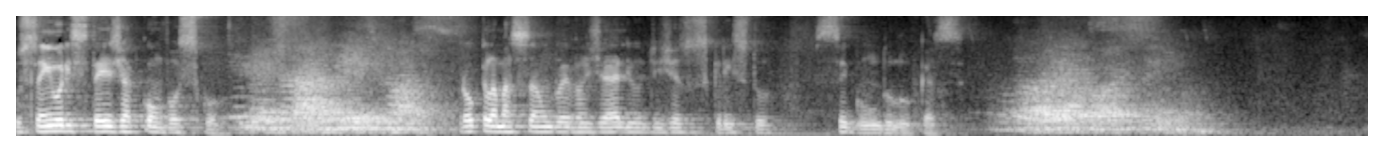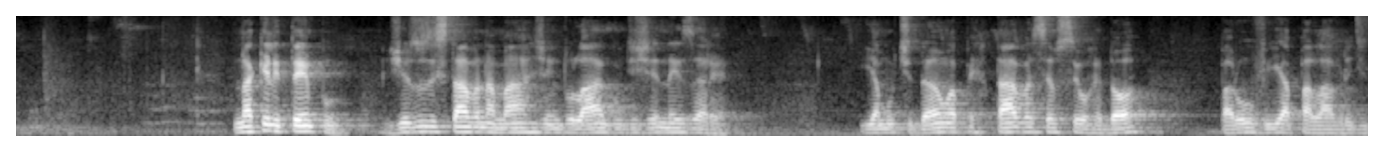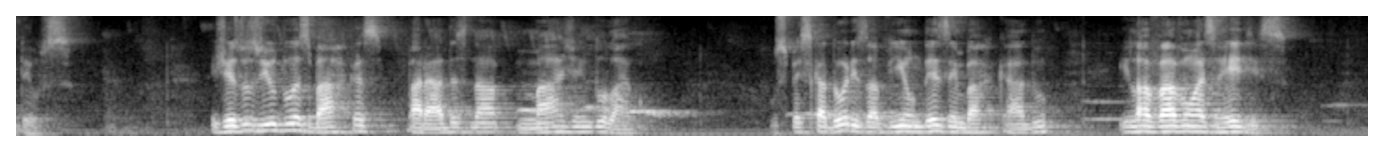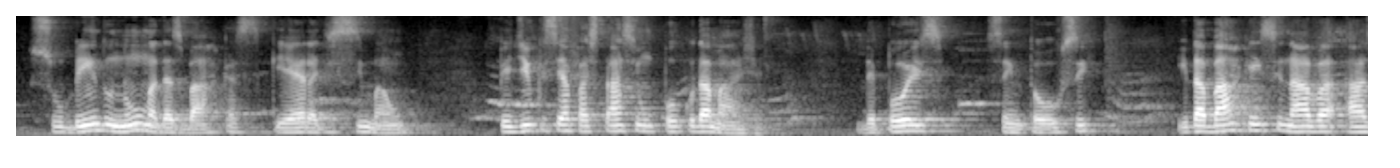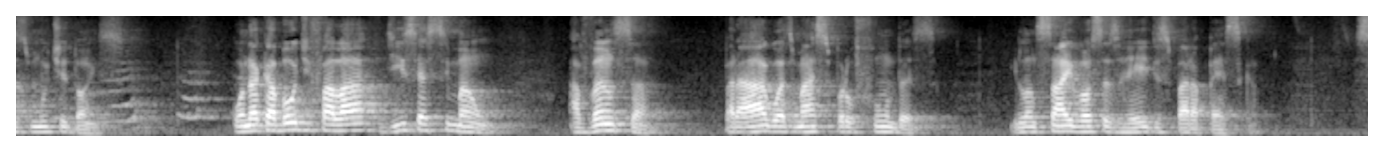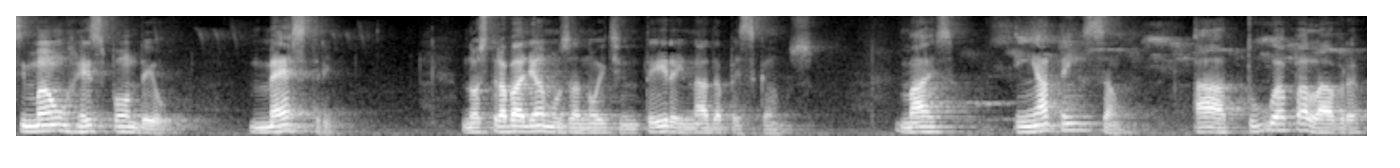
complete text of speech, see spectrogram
O Senhor esteja convosco. Proclamação do Evangelho de Jesus Cristo, segundo Lucas. Glória a vós, Senhor. Naquele tempo, Jesus estava na margem do lago de Genezaré e a multidão apertava-se ao seu redor para ouvir a palavra de Deus. Jesus viu duas barcas paradas na margem do lago. Os pescadores haviam desembarcado e lavavam as redes. Subindo numa das barcas, que era de Simão, pediu que se afastasse um pouco da margem. Depois sentou-se e da barca ensinava as multidões. Quando acabou de falar, disse a Simão: Avança para águas mais profundas e lançai vossas redes para a pesca. Simão respondeu: Mestre, nós trabalhamos a noite inteira e nada pescamos. Mas, em atenção à tua palavra,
